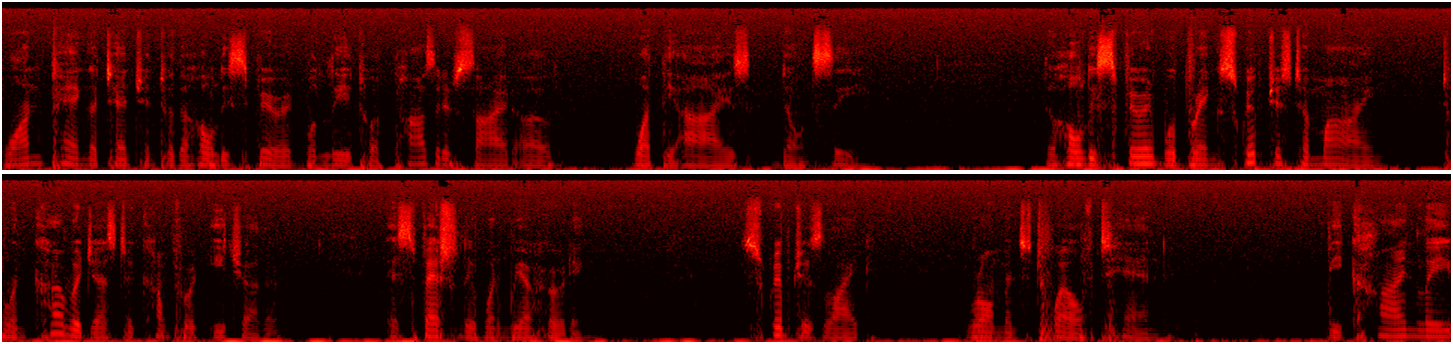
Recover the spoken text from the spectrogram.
one paying attention to the Holy Spirit will lead to a positive side of what the eyes don't see. The Holy Spirit will bring scriptures to mind to encourage us to comfort each other, especially when we are hurting. Scriptures like Romans 12:10 Be kindly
